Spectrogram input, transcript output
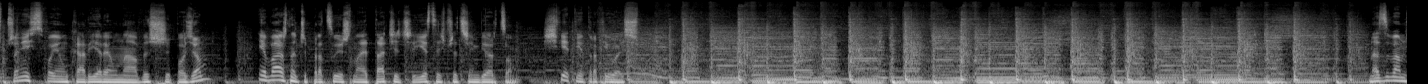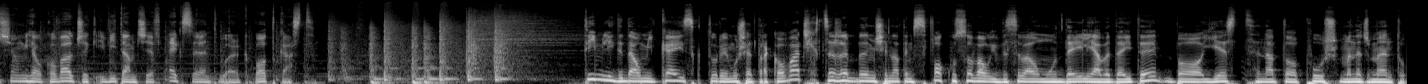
przenieść swoją karierę na wyższy poziom? Nieważne, czy pracujesz na etacie, czy jesteś przedsiębiorcą. Świetnie trafiłeś. Nazywam się Michał Kowalczyk i witam Cię w Excellent Work Podcast. Team Lead dał mi case, który muszę trakować. Chcę, żebym się na tym sfokusował i wysyłał mu daily update'y, bo jest na to push managementu.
